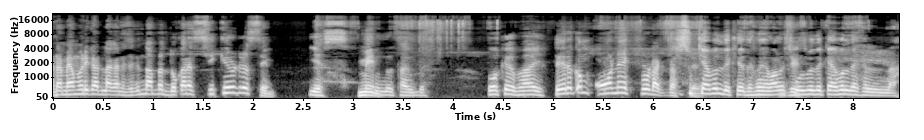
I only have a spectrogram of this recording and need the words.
একটা মেমোরি কার্ড লাগানিছেন কিন্তু আপনার দোকানের সিকিউরিটি সেম ইয়েস মেন সুন্দর থাকবে। ওকে ভাই। এরকম অনেক প্রোডাক্ট আছে। কেবল দেখে দেখেন মানুষ বলবে যে কেবল দেখালেন না।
